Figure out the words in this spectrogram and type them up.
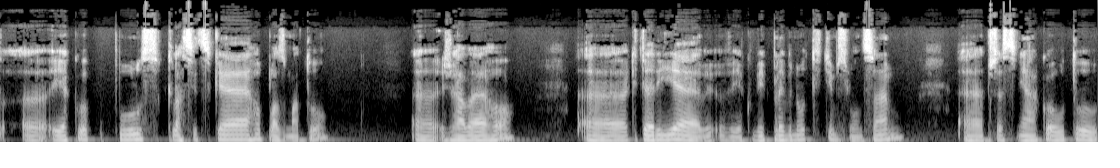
uh, jako puls klasického plazmatu, Eh, žhavého, eh, který je vyplivnut tím sluncem, přes nějakou tu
